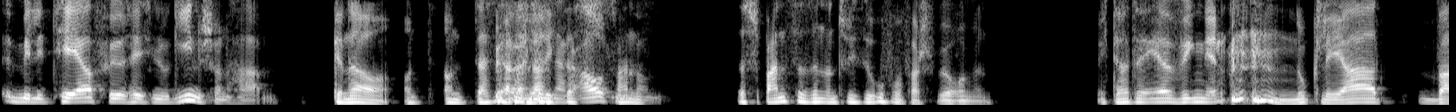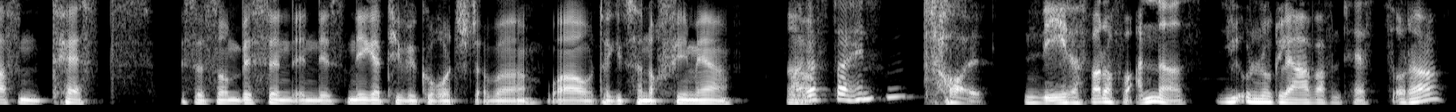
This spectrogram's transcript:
im Militär für Technologien schon haben. genau. Und, und das Ja, ist natürlich das Spannendste. Das Spannendste sind natürlich diese UFO-Verschwörungen. Ich dachte eher wegen den Nuklearwaffentests ist es so ein bisschen in das Negative gerutscht, aber wow, da gibt's ja noch viel mehr. War Ja. das da hinten? Toll. Nee, das war doch woanders. Die Nuklearwaffentests, oder?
